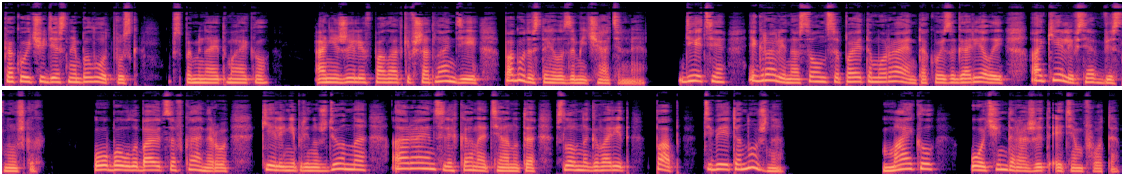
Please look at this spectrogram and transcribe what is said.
«Какой чудесный был отпуск», — вспоминает Майкл. Они жили в палатке в Шотландии, погода стояла замечательная. Дети играли на солнце, поэтому Райан такой загорелый, а Келли вся в веснушках. Оба улыбаются в камеру, Келли непринужденно, а Райан слегка натянуто, словно говорит «Пап, тебе это нужно?» Майкл очень дорожит этим фото.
